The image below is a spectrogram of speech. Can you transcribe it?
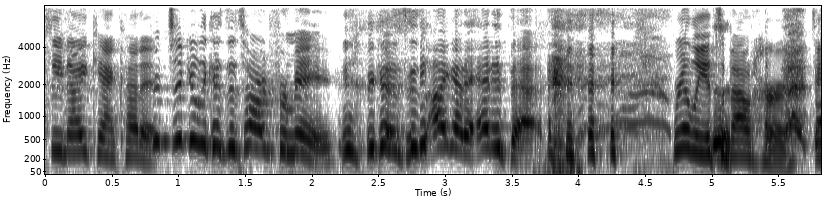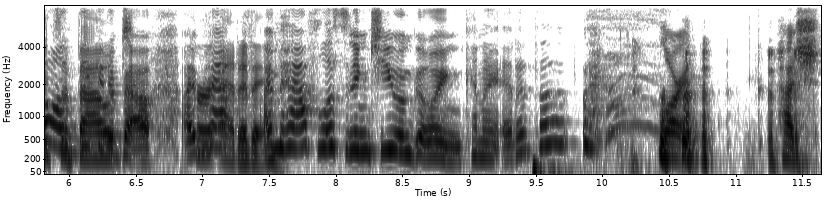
see now you can't cut it. Particularly because it's hard for me because I got to edit that. Really, it's about her. That's all it's I'm thinking about, about. I'm her half, editing. I'm half listening to you and going, "Can I edit that?" Lauren, hush.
